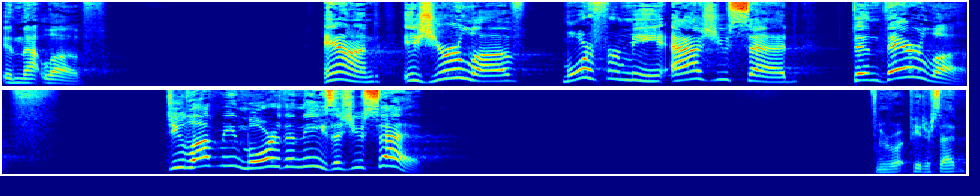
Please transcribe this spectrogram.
in that love? And is your love more for me, as you said, than their love? Do you love me more than these, as you said? Remember what Peter said?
